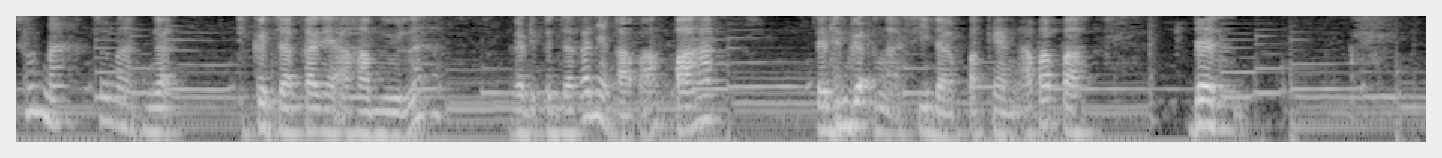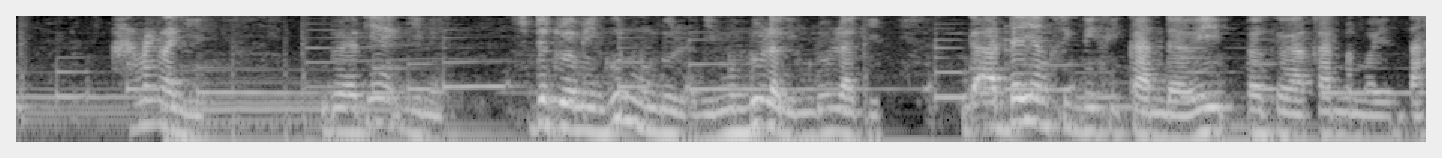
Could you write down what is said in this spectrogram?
Sunnah sunnah. Nggak dikerjakan ya alhamdulillah. Nggak dikerjakan ya nggak apa-apa. Dan nggak ngasih dampak yang apa-apa. Dan aneh lagi. Berarti gini sudah dua minggu mundur lagi mundur lagi mundur lagi. Nggak ada yang signifikan dari pergerakan pemerintah.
